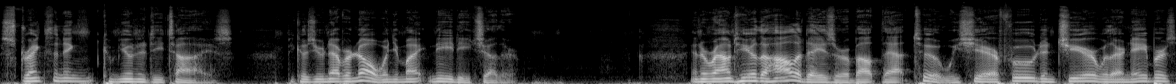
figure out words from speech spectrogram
Strengthening community ties, because you never know when you might need each other. And around here, the holidays are about that too. We share food and cheer with our neighbors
